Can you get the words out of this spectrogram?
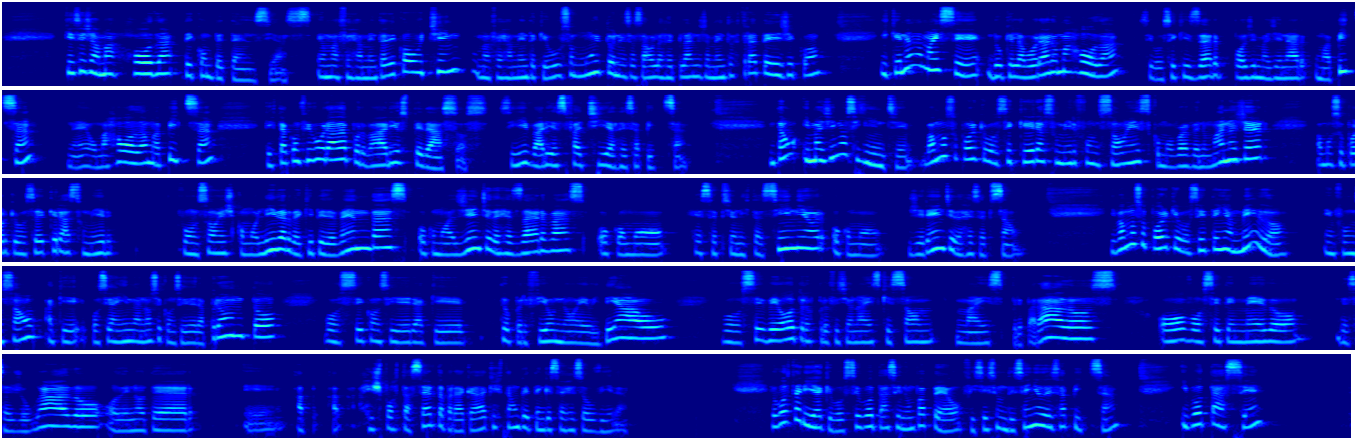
que se chama Roda de Competências. É uma ferramenta de coaching, uma ferramenta que eu uso muito nessas aulas de planejamento estratégico e que nada mais é do que elaborar uma roda. Se você quiser, pode imaginar uma pizza, né? uma roda, uma pizza, que está configurada por vários pedaços, sim? várias fatias dessa pizza. Então, imagine o seguinte: vamos supor que você quer assumir funções como Revenue Manager, vamos supor que você quer assumir funções como líder da equipe de vendas, ou como agente de reservas, ou como recepcionista sênior, ou como gerente da recepção. E vamos supor que você tenha medo em função a que você ainda não se considera pronto, você considera que teu perfil não é o ideal, você vê outros profissionais que são mais preparados, ou você tem medo de ser julgado ou de não ter é, a, a, resposta certa para cada questão que tem que ser resolvida. Eu gostaria que você botasse num papel, fizesse um desenho dessa pizza e botasse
